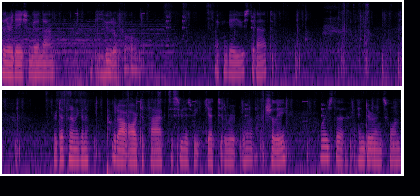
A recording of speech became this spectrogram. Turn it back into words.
The radiation going down. Beautiful. I can get used to that. We're definitely gonna put our artifacts as soon as we get to the. Well, actually, where's the endurance one?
